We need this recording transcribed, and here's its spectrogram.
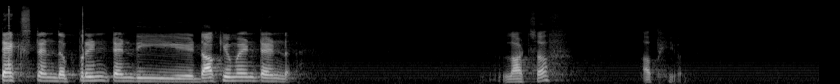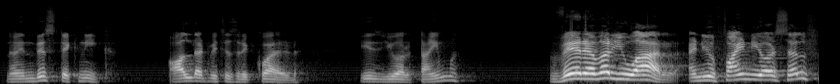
text and the print and the document and lots of upheaval. Now, in this technique, all that which is required is your time. Wherever you are and you find yourself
